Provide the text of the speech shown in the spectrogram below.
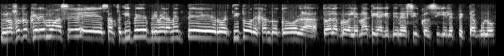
Nosotros queremos hacer eh, San Felipe, primeramente, Robertito, dejando toda la, toda la problemática que tiene el circo en sí y el espectáculo.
